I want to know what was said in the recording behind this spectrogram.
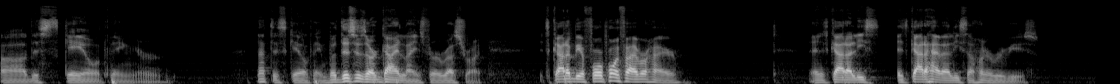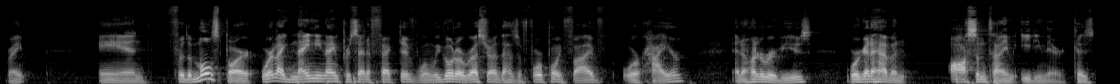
uh, this scale thing, or not this scale thing, but this is our guidelines for a restaurant. It's got to be a 4.5 or higher, and it's got at least it's got to have at least 100 reviews, right? And for the most part, we're like 99% effective when we go to a restaurant that has a 4.5 or higher and 100 reviews. We're gonna have an awesome time eating there because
